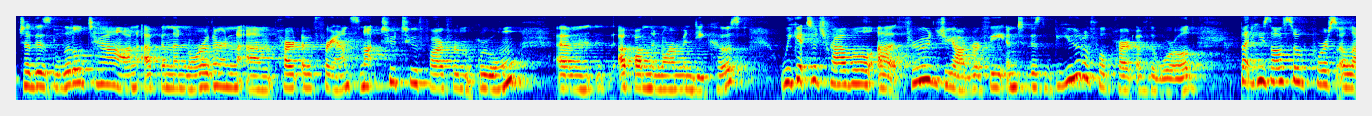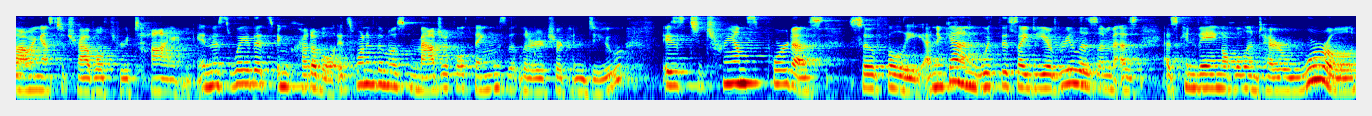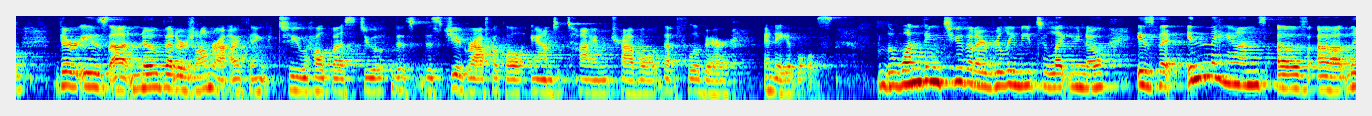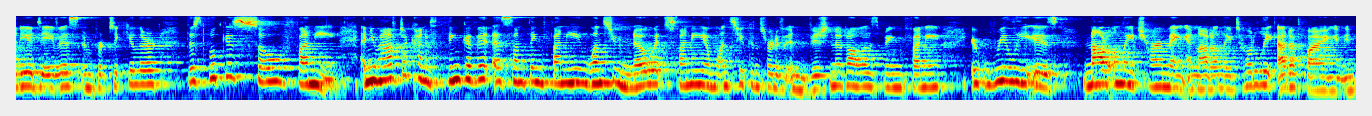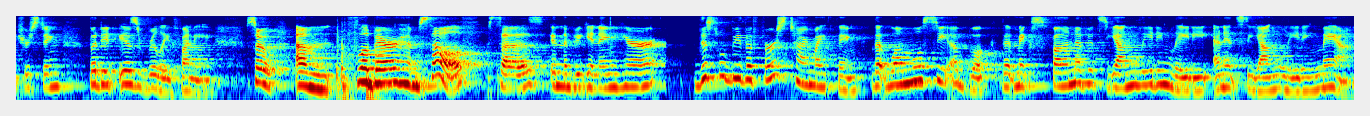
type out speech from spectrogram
to this little town up in the northern um, part of France, not too, too far from Rouen, um, up on the Normandy coast. We get to travel uh, through geography into this beautiful part of the world. But he's also, of course, allowing us to travel through time in this way that's incredible. It's one of the most magical things that literature can do is to transport us so fully. And again, with this idea of realism as, as conveying a whole entire world, there is uh, no better genre, I think, to help us do this, this geographical and time travel that Flaubert enables. The one thing, too, that I really need to let you know is that in the hands of uh, Lydia Davis in particular, this book is so funny. And you have to kind of think of it as something funny once you know it's funny and once you can sort of envision it all as being funny. It really is not only charming and not only totally edifying and interesting, but it is really funny. So, um, Flaubert himself says in the beginning here this will be the first time, I think, that one will see a book that makes fun of its young leading lady and its young leading man.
